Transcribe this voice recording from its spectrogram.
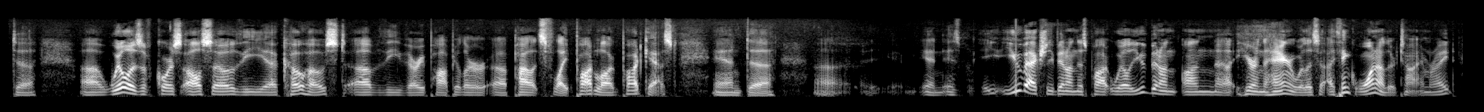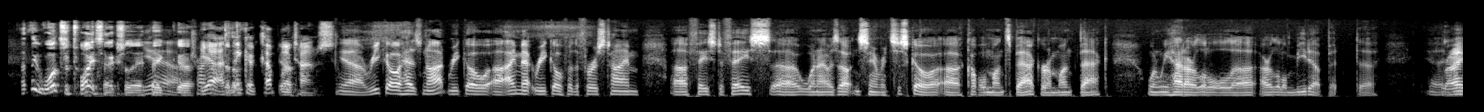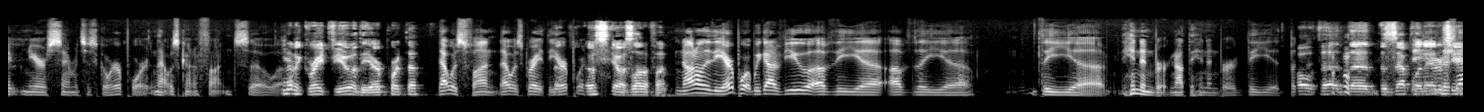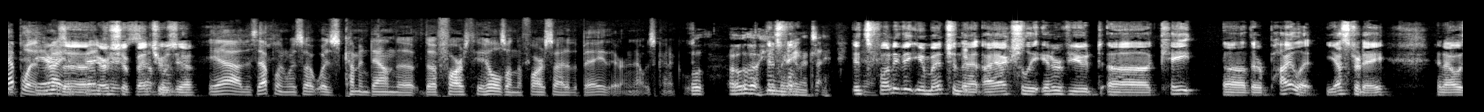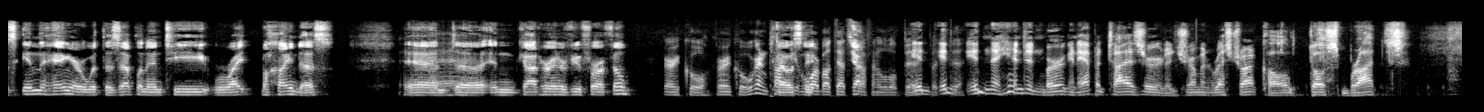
uh, Will is, of course, also the uh, co-host of the very popular uh, Pilot's Flight Podlog podcast, and. Uh, uh, and is you've actually been on this pod, Will? You've been on on uh, here in the hangar with us. I think one other time, right? I think once or twice actually. I Yeah, think. Uh, Yeah, I think a couple of times. Yeah, Rico has not. Rico, uh, I met Rico for the first time face to face when I was out in San Francisco uh, a couple months back or a month back when we had our little uh, our little meetup at uh, uh, Right. near San Francisco Airport, and that was kind of fun. So You had uh, a great view of the airport, though. that was fun. That was great. The airport. It was, yeah, it was a lot of fun. Not only the airport, we got a view of the uh, of the uh, the uh, Hindenburg, not the Hindenburg. The uh, but Oh, the the, the Zeppelin The the Zeppelin, the right? the Airship airship Ventures, ventures. Yeah. Yeah, the Zeppelin was uh, was coming down the the far hills on the far side of the bay there, and that was kind of cool. Oh, oh the That's funny. humanity. It's funny that you mentioned that. I actually interviewed uh, Kate, uh, their pilot, yesterday, and I was in the hangar with the Zeppelin NT right behind us, and uh, and got her interview for our film. Very cool, very cool. We're going to talk to you more neat. about that Yeah. stuff in a little bit. In, but, in, uh, in the Hindenburg, an appetizer at a German restaurant called Dos Brats.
